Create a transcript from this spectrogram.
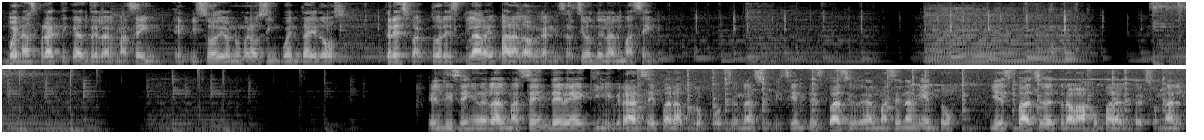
Buenas prácticas del almacén, episodio número 52. Tres factores clave para la organización del almacén. El diseño del almacén debe equilibrarse para proporcionar suficiente espacio de almacenamiento y espacio de trabajo para el personal.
